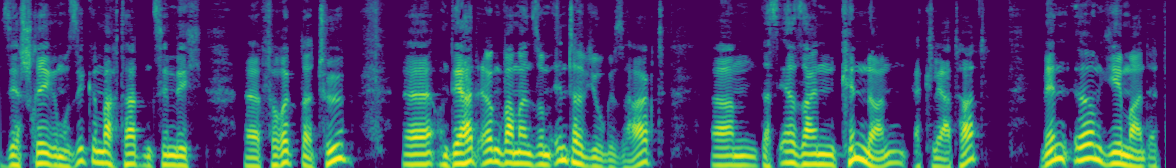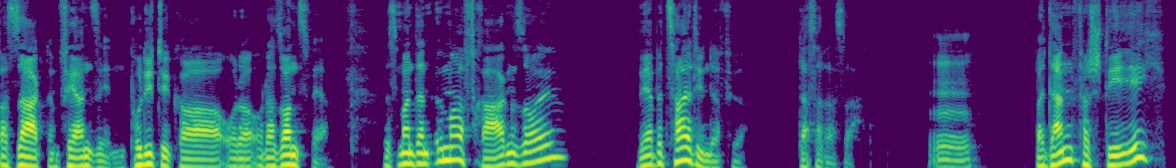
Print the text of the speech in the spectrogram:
sehr schräge Musik gemacht hat, ein ziemlich äh, verrückter Typ. Äh, und der hat irgendwann mal in so einem Interview gesagt, ähm, dass er seinen Kindern erklärt hat, wenn irgendjemand etwas sagt im Fernsehen, Politiker oder, oder sonst wer, dass man dann immer fragen soll, wer bezahlt ihn dafür, dass er das sagt. Mhm. Weil dann verstehe ich,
